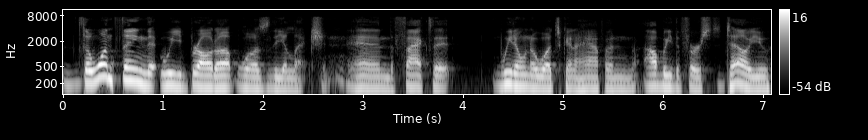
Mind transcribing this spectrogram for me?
the one thing that we brought up was the election and the fact that we don't know what's going to happen. I'll be the first to tell you,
